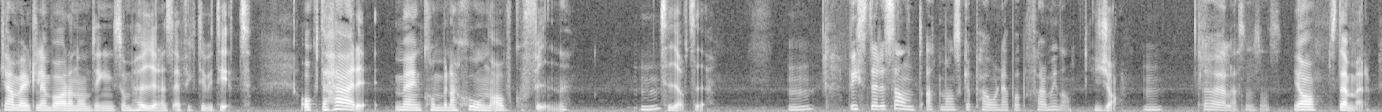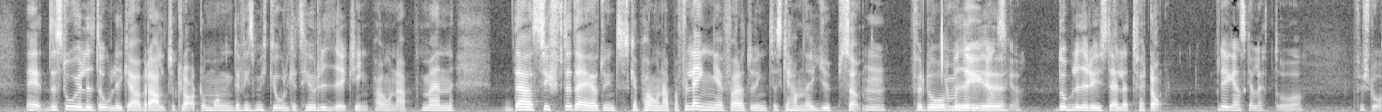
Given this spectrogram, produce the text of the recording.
kan verkligen vara någonting som höjer ens effektivitet. Och det här med en kombination av koffein, Mm. 10 av 10. Mm. Visst är det sant att man ska powernappa på förmiddagen? Ja. Det har jag läst någonstans. Ja, stämmer. Eh, Det står ju lite olika överallt såklart och det finns mycket olika teorier kring powernap. Men det syftet är ju att du inte ska powernappa för länge för att du inte ska hamna i djupsömn. Mm. För då, Ja, blir det ju ganska, då blir det ju istället tvärtom. det är ganska lätt att förstå.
